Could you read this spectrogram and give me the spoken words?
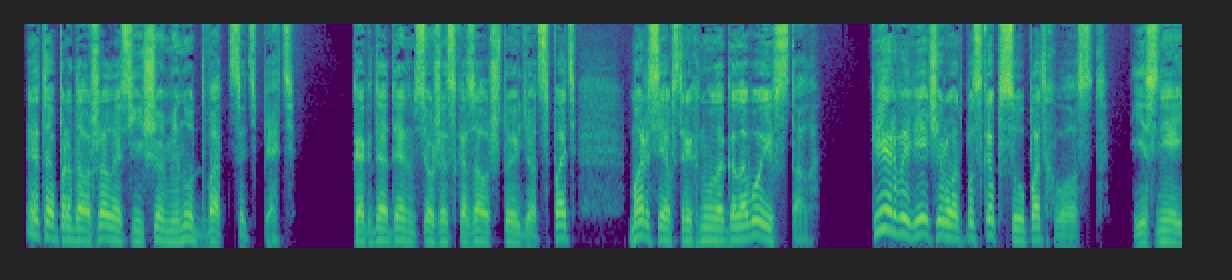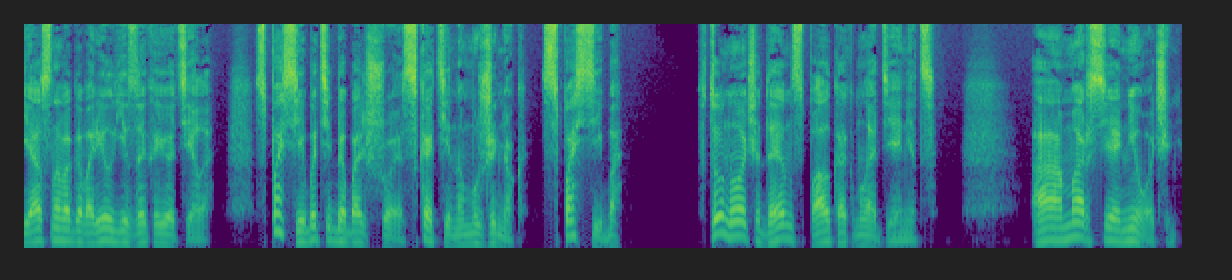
Это продолжалось еще минут двадцать пять. Когда Дэн все же сказал, что идет спать, Марсия встряхнула головой и встала. Первый вечер отпуска псу под хвост. Яснее ясного говорил язык ее тела. «Спасибо тебе большое, скотина-муженек. Спасибо». В ту ночь Дэн спал как младенец. А Марсия не очень.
